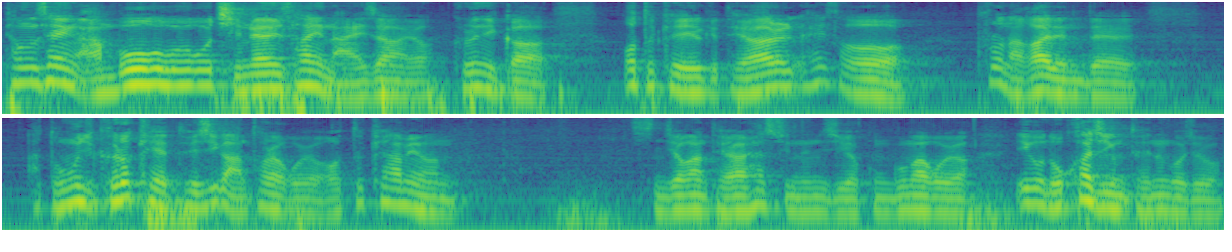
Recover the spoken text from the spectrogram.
평생 안 보고 지낼 사이는 아니잖아요. 그러니까 어떻게 이렇게 대화를 해서 풀어 나가야 되는데 아, 도무지 그렇게 되지가 않더라고요. 어떻게 하면 진정한 대화를 할 수 있는지가 궁금하고요. 이거 녹화 지금 되는 거죠.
